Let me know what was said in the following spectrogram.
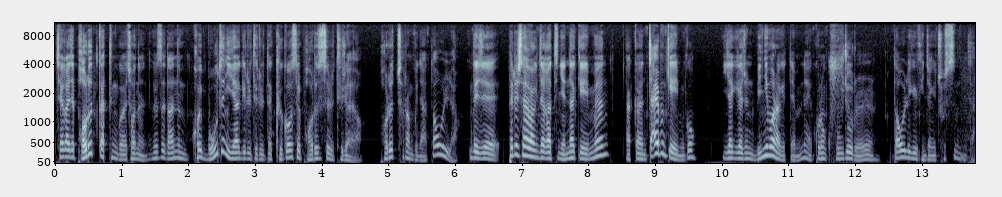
제가 이제 버릇 같은 거예요, 저는. 그래서 나는 거의 모든 이야기를 들을 때 그것을 버릇을 들여요. 버릇처럼 그냥 떠올려. 근데 이제 페르시아 왕자 같은 옛날 게임은 약간 짧은 게임이고 이야기가 좀 미니멀하기 때문에 그런 구조를 떠올리기 굉장히 좋습니다.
